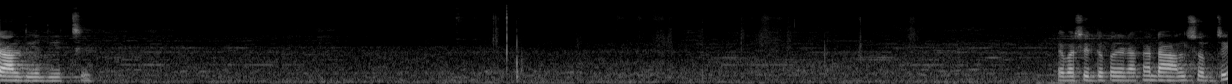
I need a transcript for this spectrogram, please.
ডাল দিয়ে দিয়েছি। এবার সিদ্ধ করে রাখা ডাল, সবজি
